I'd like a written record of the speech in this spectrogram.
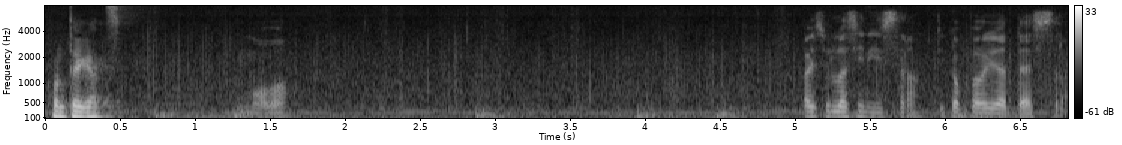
Con te, cazzo. Mi muovo. Vai sulla sinistra, ti copro io a destra.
